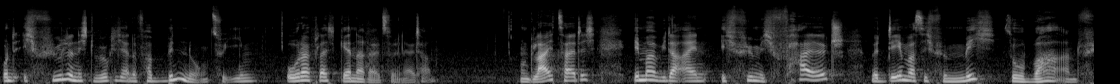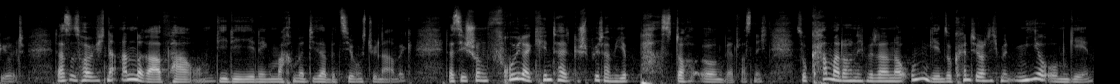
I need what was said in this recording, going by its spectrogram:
und ich fühle nicht wirklich eine Verbindung zu ihm oder vielleicht generell zu den Eltern und gleichzeitig immer wieder ein, ich fühle mich falsch mit dem, was sich für mich so wahr anfühlt. Das ist häufig eine andere Erfahrung, die diejenigen machen mit dieser Beziehungsdynamik. Dass sie schon früh in der Kindheit gespürt haben, hier passt doch irgendetwas nicht. So kann man doch nicht miteinander umgehen, so könnt ihr doch nicht mit mir umgehen.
